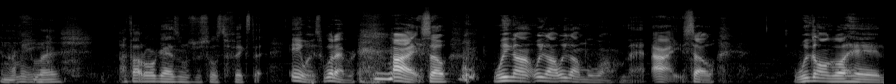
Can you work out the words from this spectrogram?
in the I mean, flesh. I thought orgasms were supposed to fix that. Anyways, whatever. All right, so we gonna we gonna we gonna move on from that. All right, so we gonna go ahead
